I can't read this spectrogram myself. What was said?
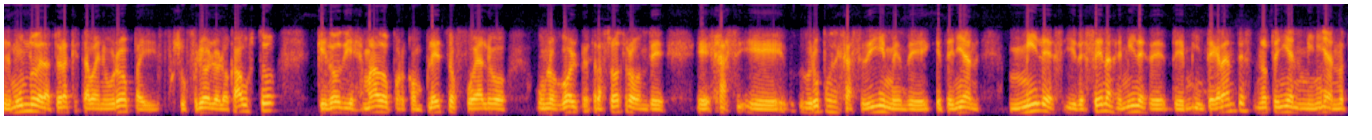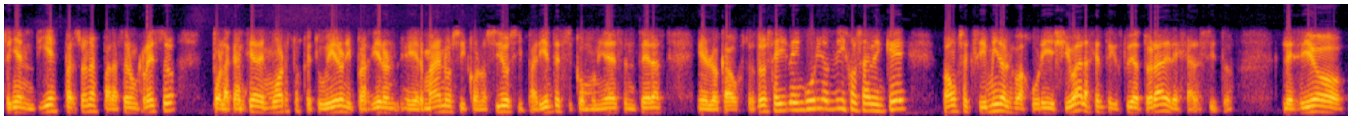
el mundo de la Torah que estaba en Europa y sufrió el holocausto, quedó diezmado por completo, fue algo, unos golpes tras otros, donde eh, eh, grupos de Hasidim de, que tenían miles y decenas de miles de, integrantes no tenían minyan, no tenían diez personas para hacer un rezo por la cantidad de muertos que tuvieron y perdieron hermanos y conocidos y parientes y comunidades enteras en el holocausto. Entonces ahí Ben Gurion dijo, ¿saben qué? Vamos a eximir a los Bajurí y Shiva, la gente que estudia Torah del ejército. Les dio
